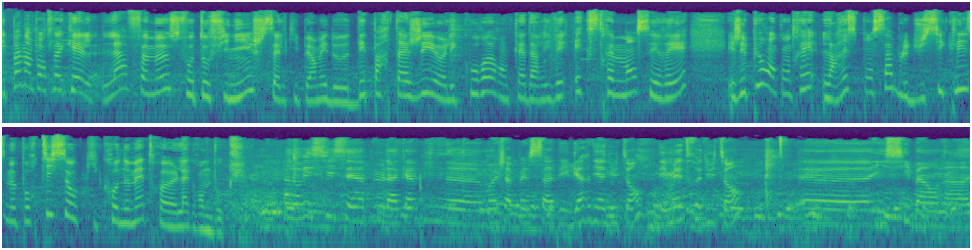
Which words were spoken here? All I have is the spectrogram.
Et pas n'importe laquelle, la fameuse photo finish, celle qui permet de départager euh, les coureurs en cas d'arrivée extrêmement serrée. Et j'ai pu rencontrer la responsable du cyclisme pour Tissot qui chronomètre euh, la grande boucle. Alors ici c'est un peu la cabine, moi j'appelle ça des gardiens du temps, des maîtres du temps. Euh, ici ben, on a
